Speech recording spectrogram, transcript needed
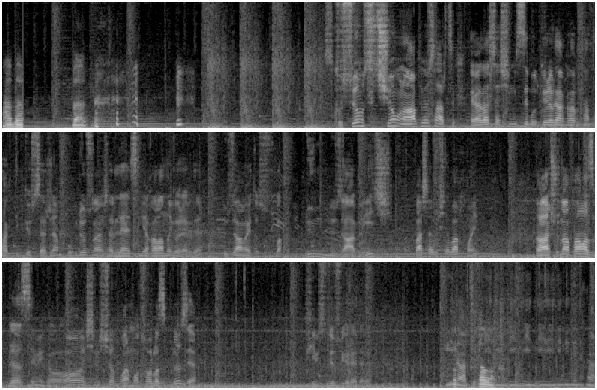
Adam lan. Kusuyor mu sıçıyor mu ne yapıyorsa artık. Evet arkadaşlar şimdi size bu görevle alakalı bir tane taktik göstereceğim. Bu biliyorsunuz arkadaşlar Lens'in yakalandığı görevde. Düz devam ediyorsunuz bakın. Dümdüz abi hiç. Başka bir şeye bakmayın. Daha şuradan falan zıplayacağız Semih. Oho işimiz çok var. Motorla zıplıyoruz ya. Film stüdyosu görevleri. İn artık. Tamam. İn in in in in in in. Ha.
